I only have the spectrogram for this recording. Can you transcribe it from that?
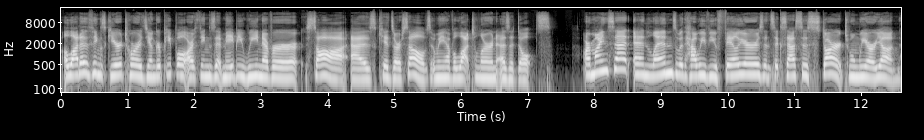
a lot of the things geared towards younger people are things that maybe we never saw as kids ourselves, and we have a lot to learn as adults. Our mindset and lens with how we view failures and successes start when we are young.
